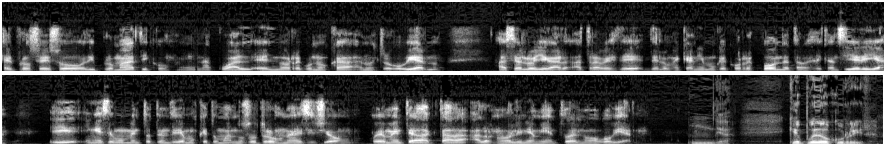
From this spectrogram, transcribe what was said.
el proceso diplomático en la cual él no reconozca a nuestro gobierno, hacerlo llegar a través de, los mecanismos que corresponde, a través de Cancillería, y en ese momento tendríamos que tomar nosotros una decisión, obviamente adaptada a los nuevos lineamientos del nuevo gobierno. Mm, ya. ¿Qué puede ocurrir?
